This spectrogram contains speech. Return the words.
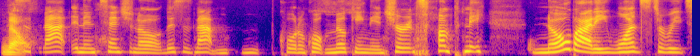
No. This is not an intentional this is not quote unquote milking the insurance company. Nobody wants to reach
